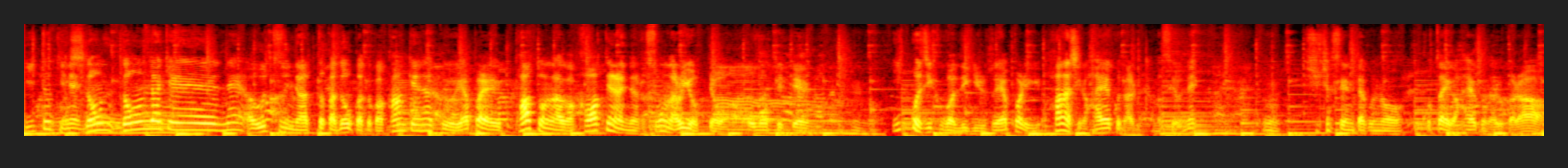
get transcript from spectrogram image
いい時ねどんどんだけね鬱になったかどうかとか関係なくやっぱりパートナーが変わってないんならそうなるよって思ってて、うん、一個軸ができるとやっぱり話が早くなりますよね、うん、取捨選択の答えが早くなるから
